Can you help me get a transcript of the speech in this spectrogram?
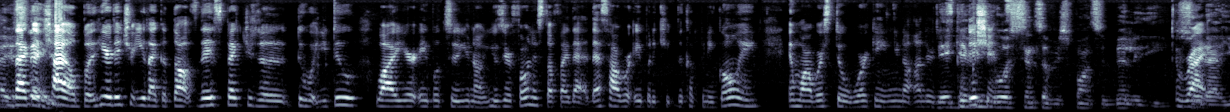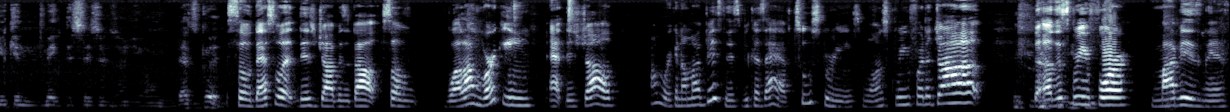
a Like a child, but here they treat you like adults. They expect you to do what you do while you're able to, you know, use your phone and stuff like that. That's how we're able to keep the company going, and while we're still working, you know, under They these give conditions. you a sense of responsibility Right. so that you can make decisions on your own. That's good. So that's what this job is about. So while I'm working at this job, I'm working on my business because I have two screens. One screen for the job, the other screen for my business.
